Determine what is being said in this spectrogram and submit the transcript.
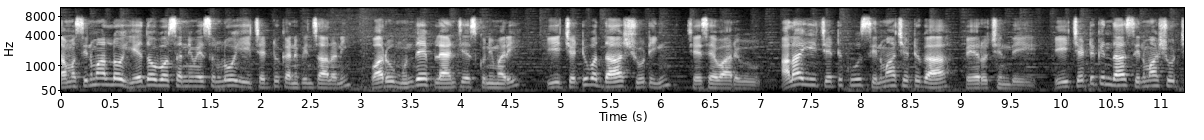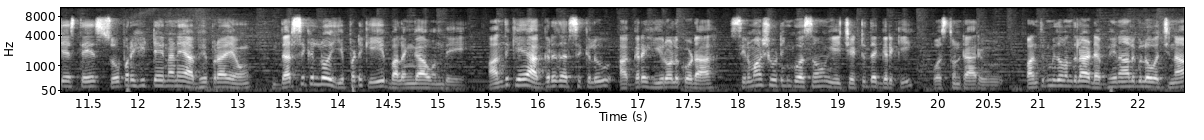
తమ సినిమాల్లో ఏదో ఓ సన్నివేశంలో ఈ చెట్టు కనిపించాలని వారు ముందే ప్లాన్ చేసుకుని మరి ఈ చెట్టు వద్ద షూటింగ్ చేసేవారు. అలా ఈ చెట్టుకు సినిమా చెట్టుగా పేరొచ్చింది. ఈ చెట్టు కింద సినిమా షూట్ చేస్తే సూపర్ హిట్టేననే అభిప్రాయం దర్శకుల్లో ఇప్పటికీ బలంగా ఉంది. అందుకే అగ్ర దర్శకులు అగ్ర హీరోలు కూడా సినిమా షూటింగ్ కోసం ఈ చెట్టు దగ్గరికి వస్తుంటారు. పంతొమ్మిది వందల డెబ్బై నాలుగులో వచ్చిన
